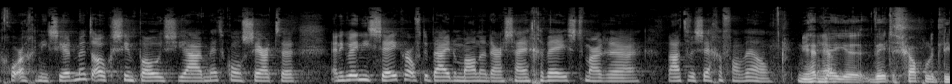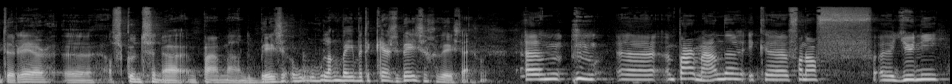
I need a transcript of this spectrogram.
georganiseerd... met ook symposia, met concerten. En ik weet niet zeker of de beide mannen daar zijn geweest... maar laten we zeggen van wel. Nu heb ja. jij je wetenschappelijk literair als kunstenaar een paar maanden bezig. Hoe, hoe, lang ben je met de kerst bezig geweest eigenlijk? Um, een paar maanden. Ik, vanaf juni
